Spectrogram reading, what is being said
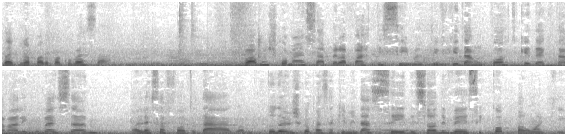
Daqui já parou para conversar. Vamos começar pela parte de cima. Tive que dar um corte que Deco estava ali conversando. Olha essa foto da água. Toda vez que eu passo aqui me dá sede, só de ver esse copão aqui.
